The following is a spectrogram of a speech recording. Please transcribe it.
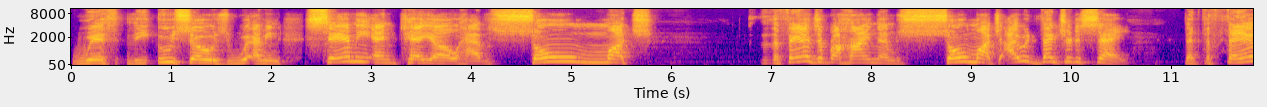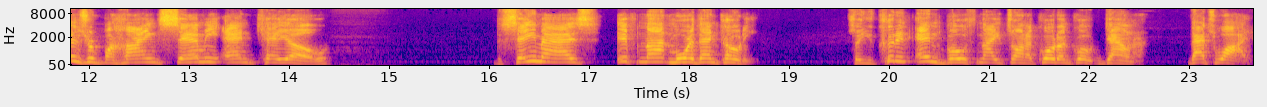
with the Usos. I mean, Sami and KO have so much the fans are behind them so much. I would venture to say that the fans were behind Sami and KO the same as, if not more than Cody. So you couldn't end both nights on a quote unquote downer. That's why.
